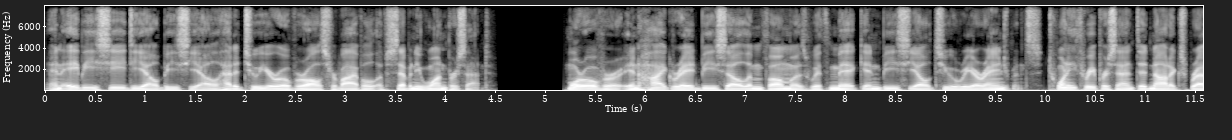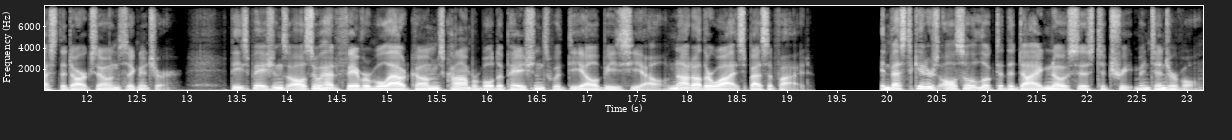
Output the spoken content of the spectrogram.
and ABC DLBCL had a two year overall survival of 71%. Moreover, in high grade B cell lymphomas with MYC and BCL2 rearrangements, 23% did not express the dark zone signature. These patients also had favorable outcomes comparable to patients with DLBCL, not otherwise specified. Investigators also looked at the diagnosis to treatment interval,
